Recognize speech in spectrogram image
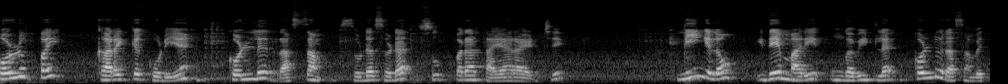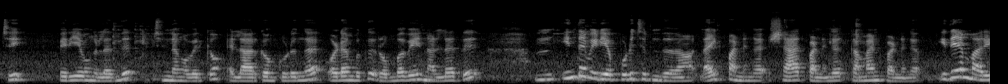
கொழுப்பை கரைக்கக்கூடிய கொள்ளு ரசம். சுட சுட சூப்பராக தயாராகிடுச்சு நீங்களும் இதே மாதிரி உங்கள் வீட்டில் கொள்ளு ரசம் வச்சு பெரியவங்கலேருந்து சின்னவங்க வரைக்கும் எல்லாருக்கும் கொடுங்க. உடம்புக்கு ரொம்பவே நல்லது. இந்த வீடியோ பிடிச்சிருந்ததுன்னா லைக் பண்ணுங்கள் ஷேர் பண்ணுங்கள் கமெண்ட் பண்ணுங்கள் இதே மாதிரி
